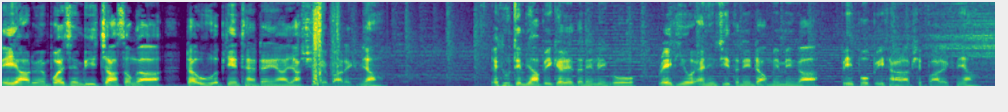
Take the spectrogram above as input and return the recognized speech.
နေရာတွင်ပွဲချင်းပြီးကြဆုံးကတအူးအပြင်းထန်ဒဏ်ရာရရှိခဲ့ပါတယ်ခင်ဗျာ။ယခုတင်ပြပေးခဲ့တဲ့သတင်းတွေကို Radio NUG သတင်းတောက်မင်းမင်းကပေးပို့ပေးထားတာဖြစ်ပါတယ်ခင်ဗျာ။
